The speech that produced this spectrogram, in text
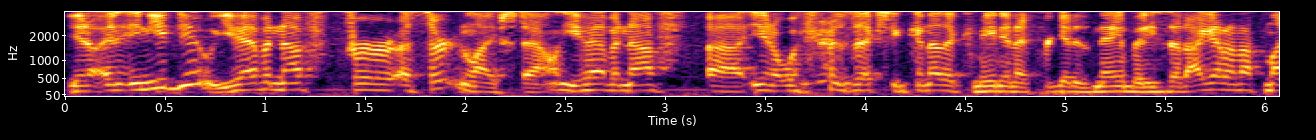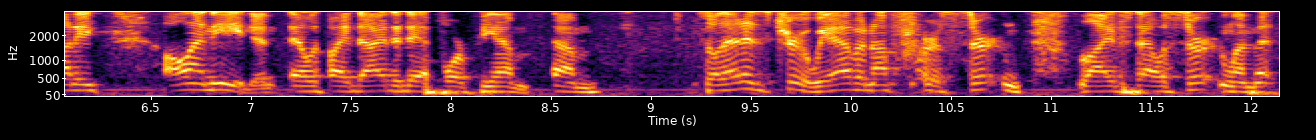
you know, and, and, you do. You have enough for a certain lifestyle. You have enough. Uh, you know, there's actually another comedian I forget his name, but he said, "I got enough money. All I need, and if I die today at 4 p.m." Um, so that is true. We have enough for a certain lifestyle, a certain limit.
